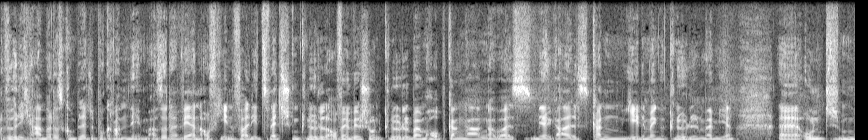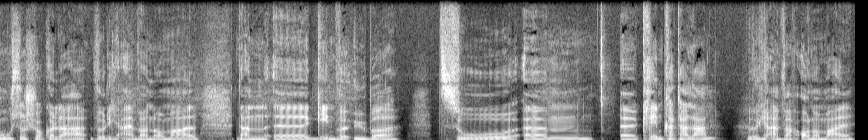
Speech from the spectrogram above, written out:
würde ich einmal das komplette Programm nehmen. Also da wären auf jeden Fall die Zwetschgenknödel, auch wenn wir schon Knödel beim Hauptgang haben, aber ist mir egal. Es kann jede Menge knödeln bei mir. Äh, und Mousse au Chocolat würde ich einfach nochmal, dann äh, gehen wir über zu ähm, äh, Creme Catalan. Würde ich einfach auch nochmal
